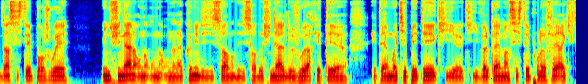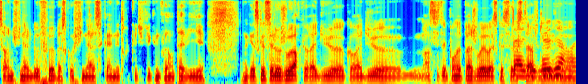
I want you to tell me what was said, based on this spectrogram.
d'insister pour jouer une finale on, on, a- on en a connu des histoires dans des histoires de finale de joueurs qui étaient euh, qui étaient à moitié pétés qui euh, qui veulent quand même insister pour le faire et qui te sortent une finale de feu parce qu'au final c'est quand même des trucs que tu fais qu'une fois dans ta vie Et- donc est-ce que c'est le joueur qui aurait dû euh, qui aurait dû euh, insister pour ne pas jouer ou est-ce que c'est au staff de dire, de- ouais.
